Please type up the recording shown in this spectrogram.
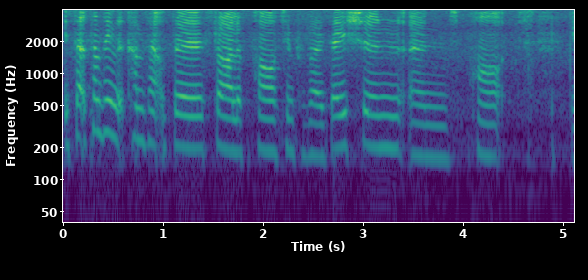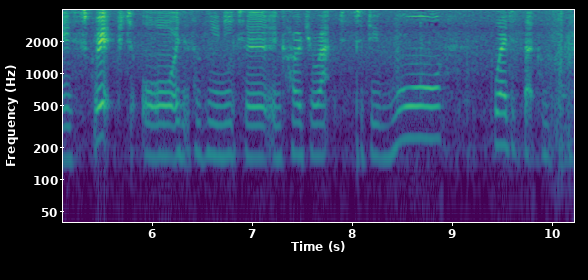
Is that something that comes out of the style of part improvisation and part you know, script, or is it something you need to encourage your actors to do more? Where does that come from?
